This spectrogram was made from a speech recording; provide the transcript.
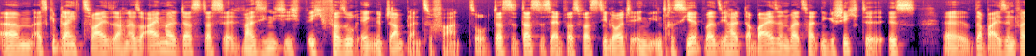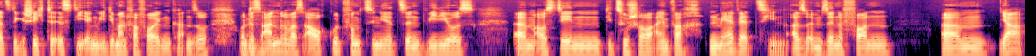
Ähm, es gibt eigentlich zwei Sachen. Also einmal das, das äh, weiß ich nicht, ich, ich versuche irgendeine Jumpline zu fahren. So, das, das ist etwas, was die Leute irgendwie interessiert, weil sie halt dabei sind, weil es halt eine Geschichte ist, äh, dabei sind, weil es eine Geschichte ist, die irgendwie, die man verfolgen kann. So. Und das Mhm. andere, was auch gut funktioniert, sind Videos, ähm, aus denen die Zuschauer einfach einen Mehrwert ziehen. Also im Sinne von, ähm, ja,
